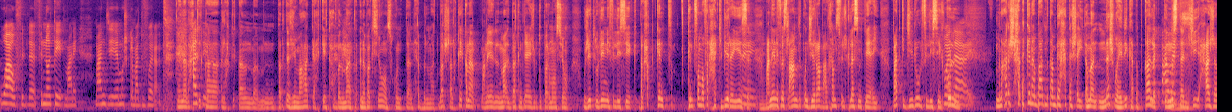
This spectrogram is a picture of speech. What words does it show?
واو في, في النوتات معناها. ما عندي مشكلة مع الدفورات. أنا الحقيقة الحقيقة نبارتاجي معاك حكايه حب ال maths. أنا bac sciences كنت نحب ال maths برشا. الحقيقة أنا معناها الباك نتاعي جبته par mention. وجيت لولاني في ال lycée ك بالحق كنت كنت فما فرحة كبيرة ياسر. إيه. معناها في وسط العام كنت نجي الرابعه الخامس في ال classe نتاعي. بعد كي تجي لول في ال lycée ك كل ما نعرفش حتى كان بعد ما تعمل حتى شيء. أما النشوة هذيك تبقى لك nostalgie حاجة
